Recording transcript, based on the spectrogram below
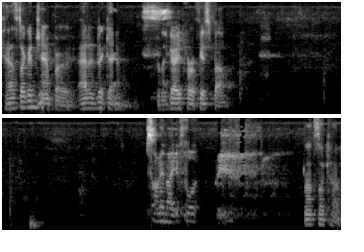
Kazdog and Jambo at it again. And they go for a fist bump. Sorry about your foot. That's okay.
